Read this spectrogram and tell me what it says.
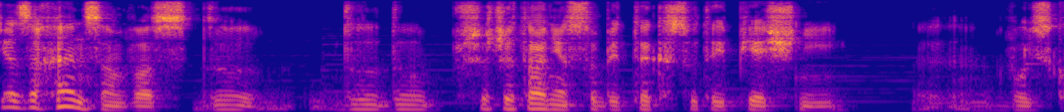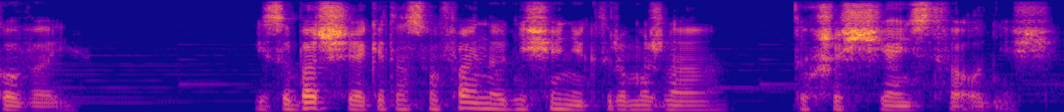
Ja zachęcam Was do, do, do przeczytania sobie tekstu tej pieśni e, wojskowej i zobaczcie, jakie tam są fajne odniesienia, które można do chrześcijaństwa odnieść.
